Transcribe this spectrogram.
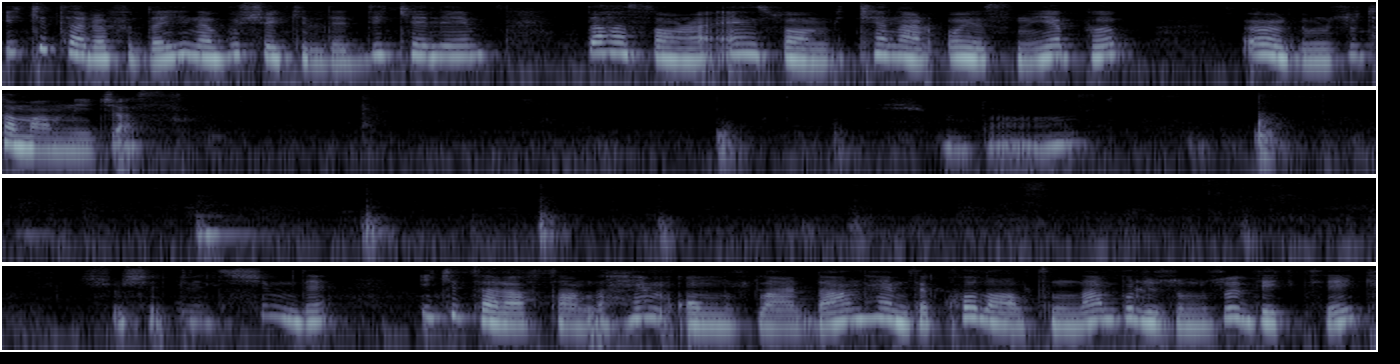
İki tarafı da yine bu şekilde dikelim. Daha sonra en son bir kenar oyasını yapıp örgümüzü tamamlayacağız. Şuradan. Şu şekilde. Şimdi iki taraftan da hem omuzlardan hem de kol altından bluzumuzu diktik.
